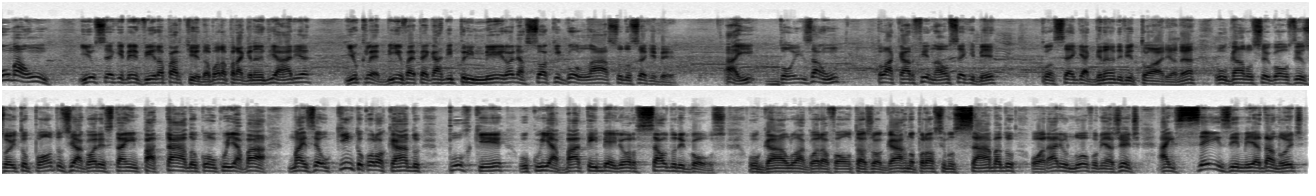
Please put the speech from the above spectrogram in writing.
1 a 1 e o CRB vira a partida. Bola para a grande área e o Clebinho vai pegar de primeiro. Olha só que golaço do CRB. Aí, 2 a 1 placar final, o CRB consegue a grande vitória, né? O Galo chegou aos 18 pontos e agora está empatado com o Cuiabá, mas é o quinto colocado porque o Cuiabá tem melhor saldo de gols. O Galo agora volta a jogar no próximo sábado, horário novo, minha gente, às seis e meia da noite,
